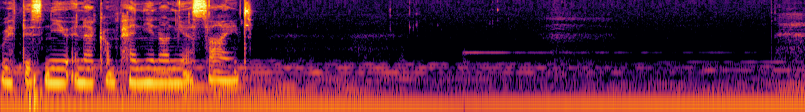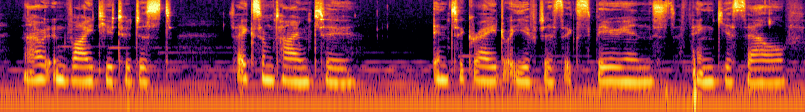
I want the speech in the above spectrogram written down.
with this new inner companion on your side. Now I would invite you to just take some time to integrate what you've just experienced, thank yourself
